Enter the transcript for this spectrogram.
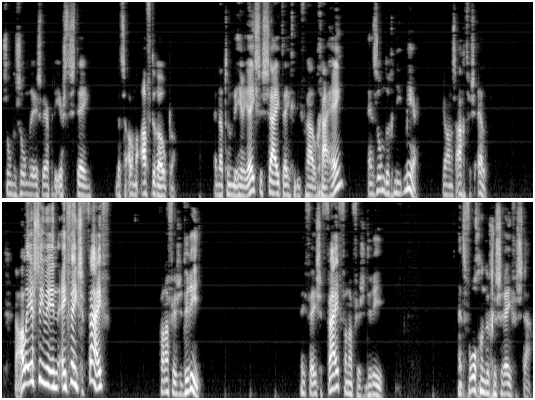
zonder zonde is, werpen de eerste steen. Dat ze allemaal afdropen. En dat toen de Heer Jezus zei tegen die vrouw: Ga heen en zondig niet meer. Johannes 8, vers 11. Nou, allereerst zien we in Efeze 5, vanaf vers 3. Efeze 5, vanaf vers 3. Het volgende geschreven staan.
